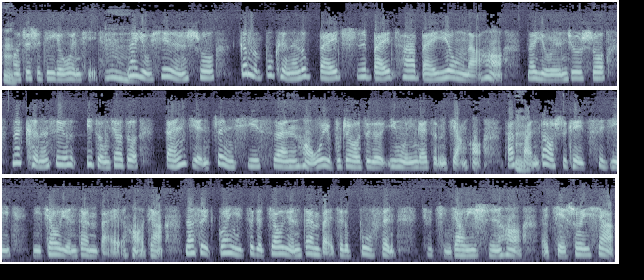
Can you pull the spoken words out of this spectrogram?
嗯哦，这是第一个问题。嗯，那有些人说根本不可能，都白吃白擦白用的哈。那有人就说，那可能是有一种叫做胆碱正烯酸哈，我也不知道这个英文应该怎么讲哈。它反倒是可以刺激你胶原蛋白哈，这样。那所以关于这个胶原蛋白这个部分，就请教医师哈，呃，解说一下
